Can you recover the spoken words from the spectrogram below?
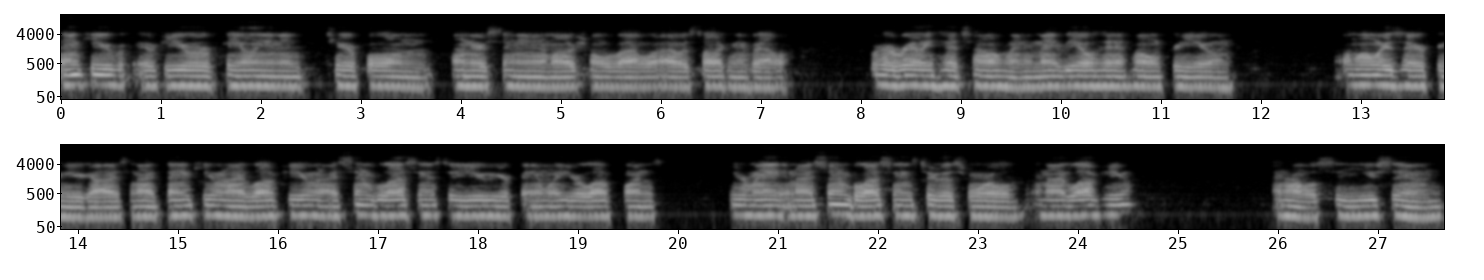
thank you if you were feeling and tearful and understanding and emotional about what I was talking about. Where it really hits home, and it maybe it'll hit home for you. And I'm always there for you guys, and I thank you and I love you, and I send blessings to you, your family, your loved ones, your mate, and I send blessings to this world. And I love you, and I will see you soon.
